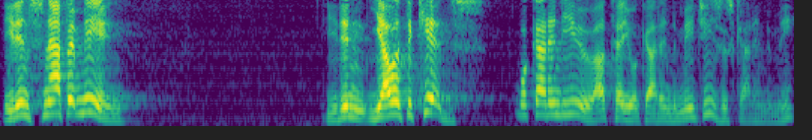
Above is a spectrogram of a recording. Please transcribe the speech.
You didn't snap at me. And You didn't yell at the kids. What got into you? I'll tell you what got into me. Jesus got into me.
